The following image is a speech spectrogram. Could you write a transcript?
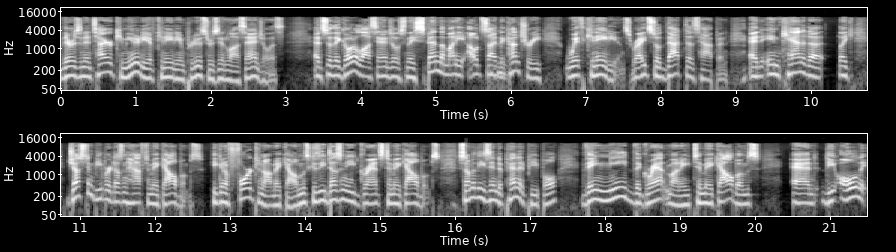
there is an entire community of Canadian producers in Los Angeles. And so they go to Los Angeles and they spend the money outside mm-hmm. the country with Canadians, right? So that does happen. And in Canada, like Justin Bieber doesn't have to make albums. He can afford to not make albums because he doesn't need grants to make albums. Some of these independent people, they need the grant money to make albums and the only,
